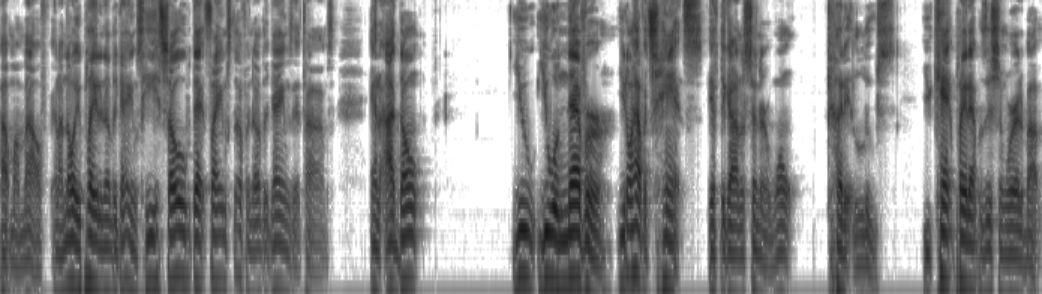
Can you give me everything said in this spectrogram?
out my mouth, and I know he played in other games. He showed that same stuff in other games at times, and I don't. You you will never you don't have a chance if the guy in the center won't cut it loose. You can't play that position worried about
